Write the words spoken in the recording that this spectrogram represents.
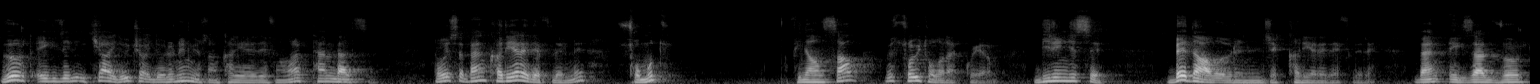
Word, Excel'i 2 ayda, 3 ayda öğrenemiyorsan kariyer hedefin olarak tembelsin. Dolayısıyla ben kariyer hedeflerini somut, finansal ve soyut olarak koyarım. Birincisi bedava öğrenilecek kariyer hedefleri. Ben Excel, Word,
